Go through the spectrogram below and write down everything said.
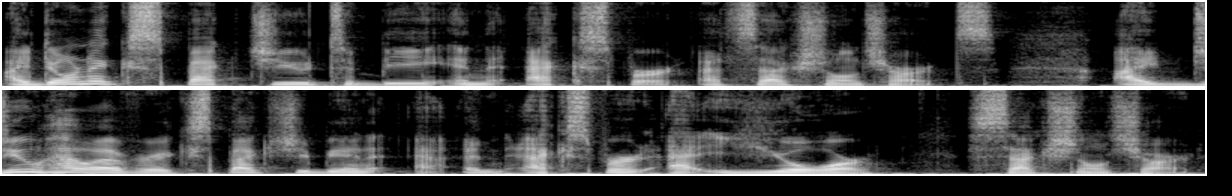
I don't expect you to be an expert at sectional charts. I do, however, expect you to be an, an expert at your sectional chart.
